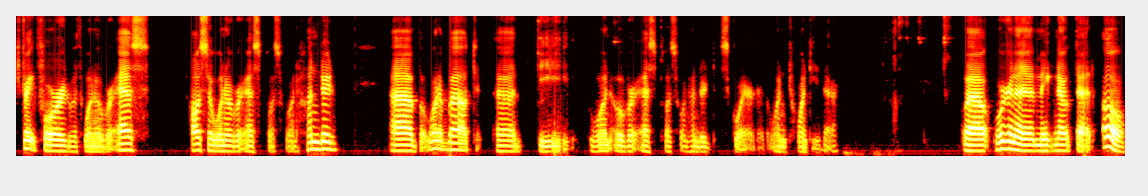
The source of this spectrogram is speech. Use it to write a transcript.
straightforward with 1 over s, also 1 over s plus 100. Uh, but what about uh, the 1 over s plus 100 squared, or the 120 there? Well, we're going to make note that, oh,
